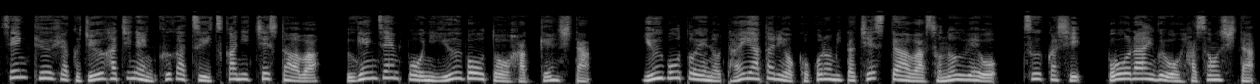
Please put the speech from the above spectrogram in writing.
1918年9月5日にチェスターは右舷前方に U ボートを発見した。U ボートへの体当たりを試みたチェスターはその上を通過し、防雷具を破損した。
